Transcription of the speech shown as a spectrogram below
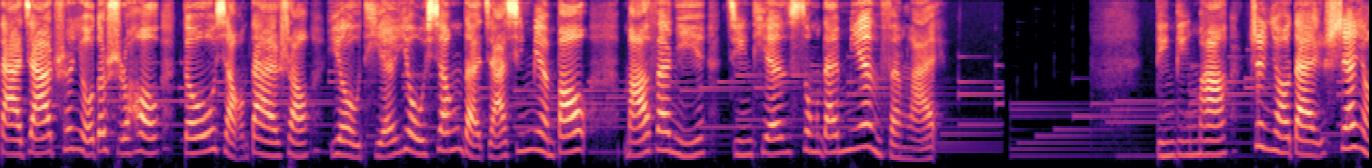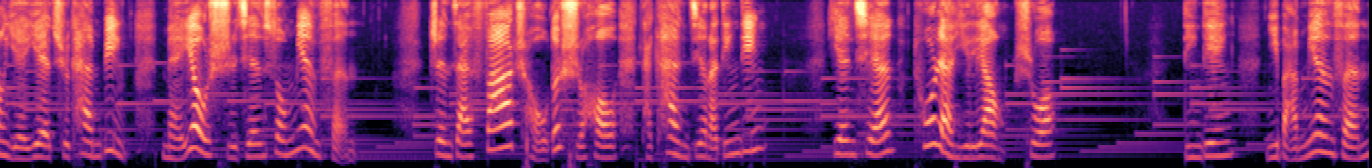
大家春游的时候都想带上又甜又香的夹心面包，麻烦你今天送袋面粉来。”丁丁妈正要带山羊爷爷去看病，没有时间送面粉。正在发愁的时候，他看见了丁丁，眼前突然一亮，说：“丁丁，你把面粉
